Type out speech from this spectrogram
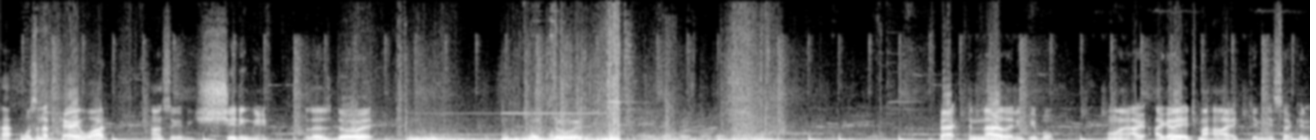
Ha that wasn't a parry? What? Honestly, you're gonna be shitting me. Let's do it. Let's do it. Back to annihilating people. Hold on, I, I gotta itch my eye. Give me a second.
